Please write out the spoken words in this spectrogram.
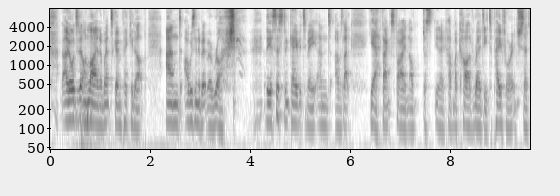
I ordered it online and went to go and pick it up, and I was in a bit of a rush. the assistant gave it to me and I was like, yeah, thanks, fine. I'll just, you know, have my card ready to pay for it. And she said,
